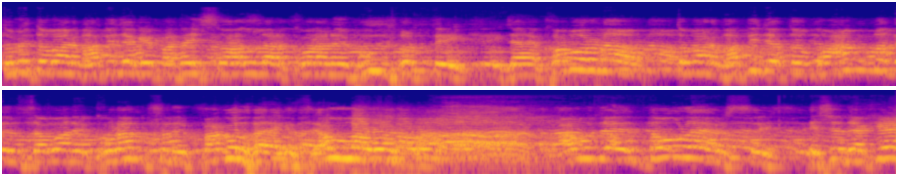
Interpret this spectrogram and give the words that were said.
তুমি তোমার ভাতিজাকে পাঠাইছো আল্লাহর কোরআনে ভুল ধরতে। যা খবর নাও, তোমার ভাতিজা তো মুহাম্মাদের জবানে কোরআন শুনে পাগল হয়ে গেছে। আল্লাহু আবু জাহেল দৌড়ায় আসছে। এসে দেখে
